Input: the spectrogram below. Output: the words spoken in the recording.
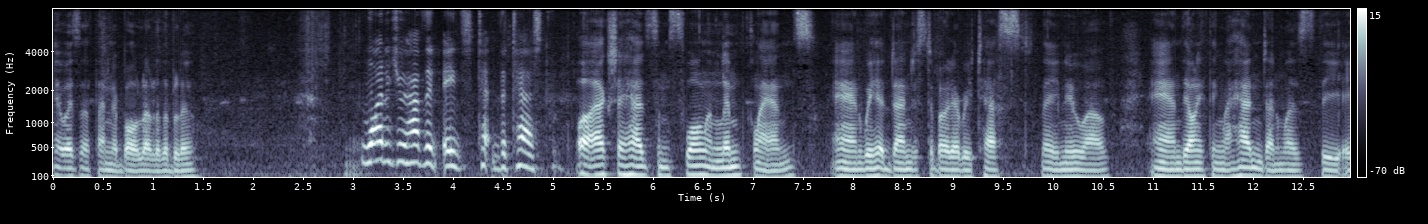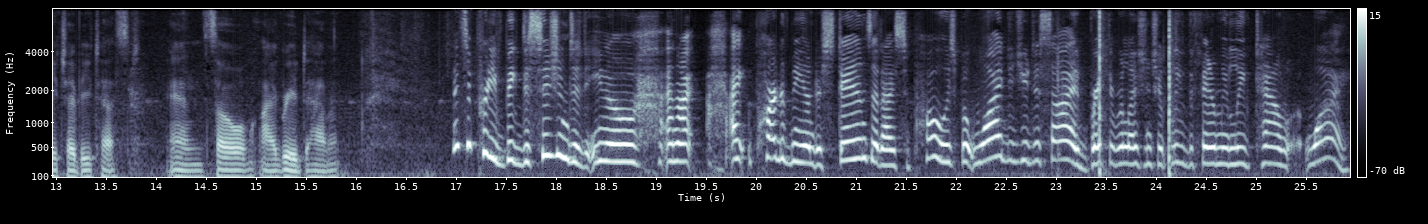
It was a thunderbolt out of the blue. Why did you have the AIDS te the test? Well, I actually had some swollen lymph glands, and we had done just about every test they knew of, and the only thing I hadn't done was the HIV test, and so I agreed to have it. It's a pretty big decision to, you know, and I, I, part of me understands it, I suppose, but why did you decide, break the relationship, leave the family, leave town? Why?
